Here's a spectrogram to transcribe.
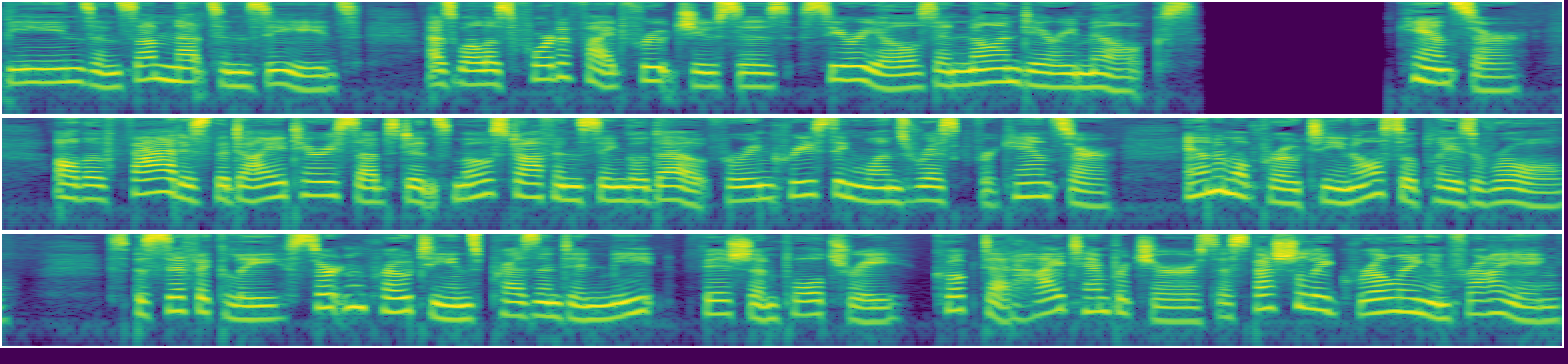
beans, and some nuts and seeds, as well as fortified fruit juices, cereals, and non dairy milks. Cancer. Although fat is the dietary substance most often singled out for increasing one's risk for cancer, animal protein also plays a role. Specifically, certain proteins present in meat, fish, and poultry, cooked at high temperatures, especially grilling and frying,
